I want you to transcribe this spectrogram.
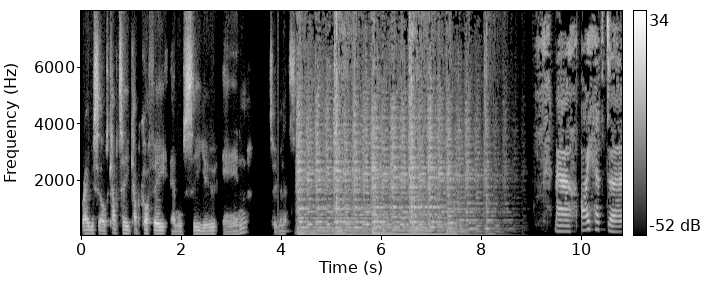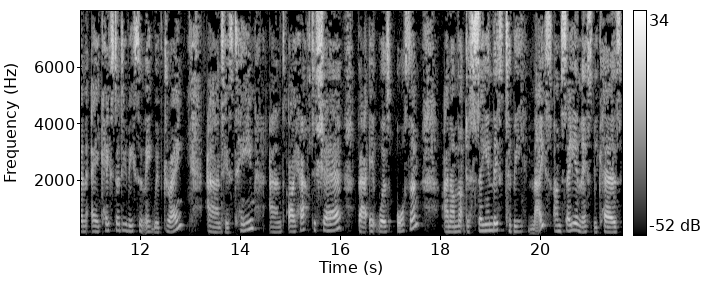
Grab yourselves a cup of tea, cup of coffee, and we'll see you in two minutes. Now, I have done a case study recently with Dre and his team, and I have to share that it was awesome. And I'm not just saying this to be nice, I'm saying this because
